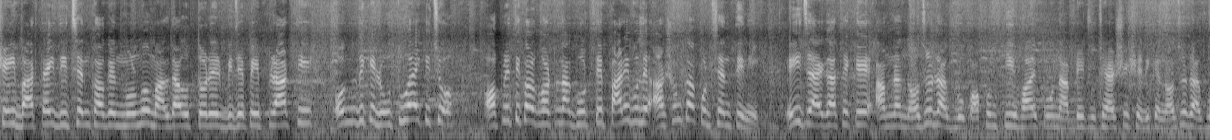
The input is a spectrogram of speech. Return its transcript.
সেই বার্তাই দিচ্ছেন খগেন মুর্মু মালদা উত্তরের বিজেপি প্রার্থী। অন্যদিকে রতুয়ায় কিছু অপ্রীতিকর ঘটনা ঘটতে পারে বলে আশঙ্কা করছেন তিনি। এই জায়গা থেকে আমরা নজর রাখব কখন কি হয় কোন আপডেট উঠে আসে সেদিকে নজর রাখব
